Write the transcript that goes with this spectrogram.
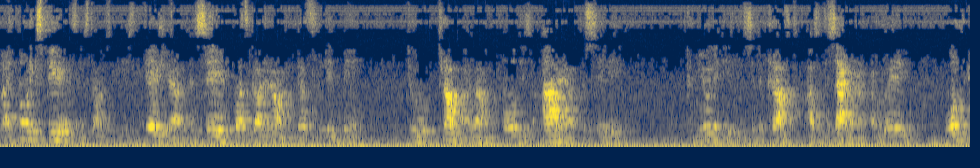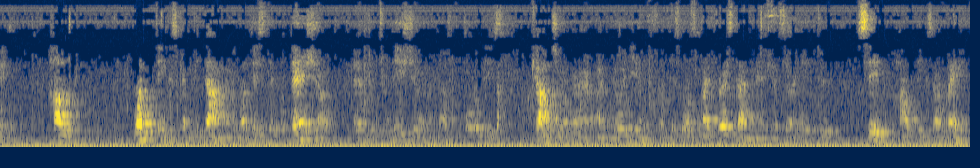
my own experience in Southeast Asia and see what's going on. That's led me to travel around all these areas to see community, to see the craft as a designer. I really wondering how, what things can be done and what is the potential and the tradition of all this culture there. I have no idea. So this was my first time in Asia, so I need to see how things are made.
